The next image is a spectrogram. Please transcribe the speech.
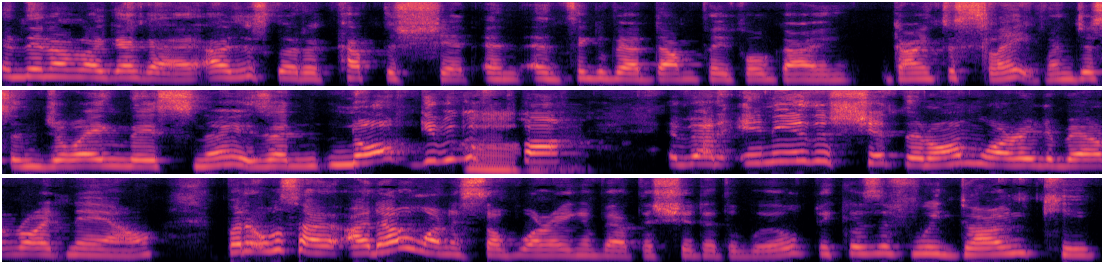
And then I'm like, okay, I just got to cut the shit and, and think about dumb people going going to sleep and just enjoying their snooze and not giving a Oh. fuck about any of the shit that I'm worried about right now. But also, I don't want to stop worrying about the shit of the world because if we don't keep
